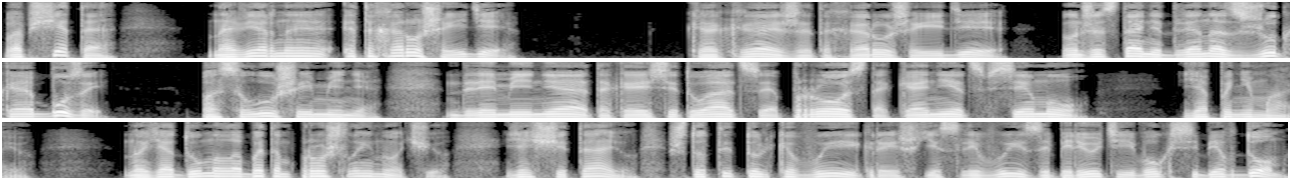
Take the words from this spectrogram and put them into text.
Вообще-то, наверное, это хорошая идея. Какая же это хорошая идея? Он же станет для нас жуткой обузой. Послушай меня. Для меня такая ситуация просто конец всему. Я понимаю. Но я думал об этом прошлой ночью. Я считаю, что ты только выиграешь, если вы заберете его к себе в дом.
